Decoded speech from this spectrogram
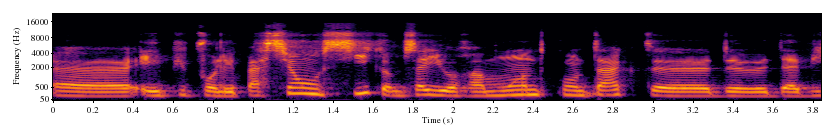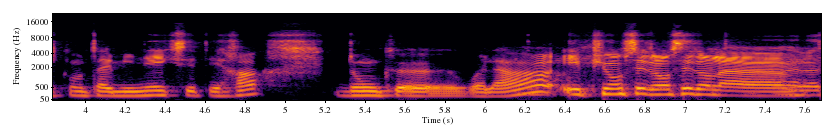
et puis pour les patients aussi. Comme ça, il y aura moins de contacts d'habits contaminés, etc. Donc euh, voilà. Et puis on s'est lancé dans la,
